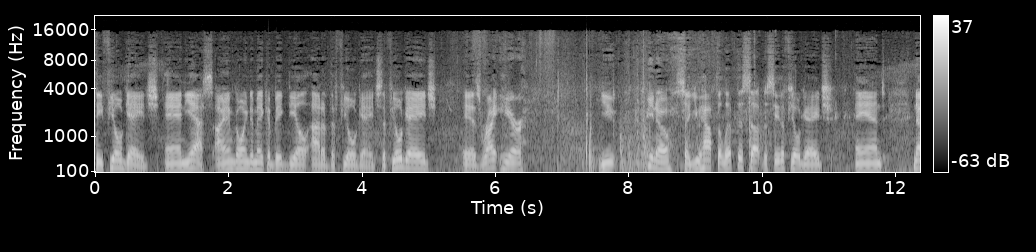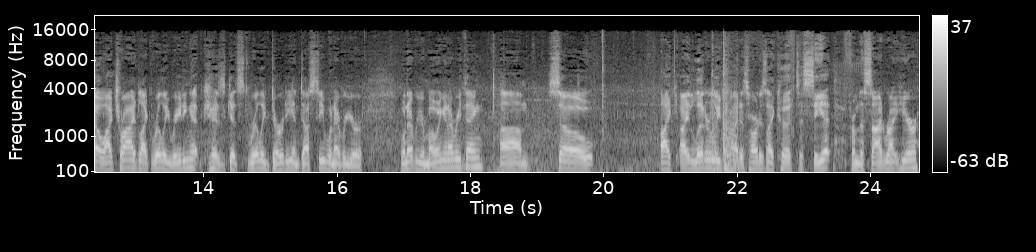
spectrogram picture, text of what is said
the fuel gauge. And yes, I am going to make a big deal out of the fuel gauge. The fuel gauge is right here. You, you know, so you have to lift this up to see the fuel gauge. And no, I tried like really reading it because it gets really dirty and dusty whenever you're whenever you're mowing and everything. Um, so I, I literally tried as hard as I could to see it from the side right here.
